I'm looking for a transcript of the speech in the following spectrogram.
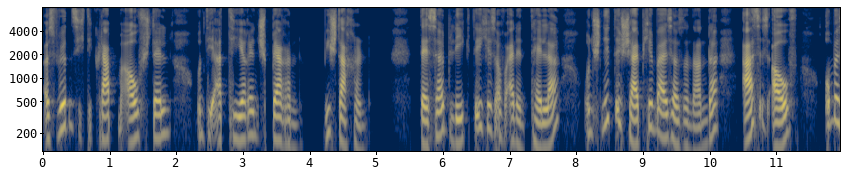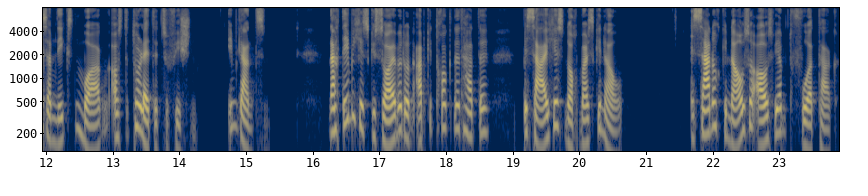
als würden sich die Klappen aufstellen und die Arterien sperren, wie Stacheln. Deshalb legte ich es auf einen Teller und schnitt es scheibchenweise auseinander, aß es auf, um es am nächsten Morgen aus der Toilette zu fischen. Im Ganzen. Nachdem ich es gesäubert und abgetrocknet hatte, besah ich es nochmals genau. Es sah noch genauso aus wie am Vortag,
